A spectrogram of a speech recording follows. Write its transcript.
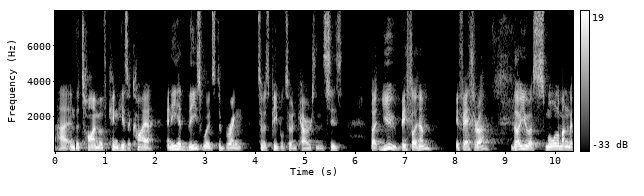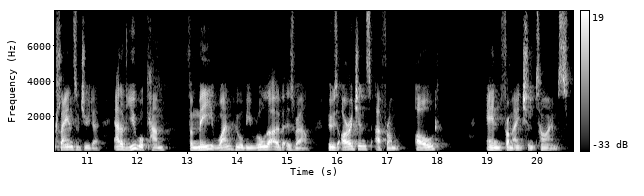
uh, in the time of King Hezekiah. And he had these words to bring to his people to encourage them. It says, But you, Bethlehem, Ephrathah, though you are small among the clans of Judah, out of you will come for me one who will be ruler over Israel, whose origins are from old and from ancient times.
